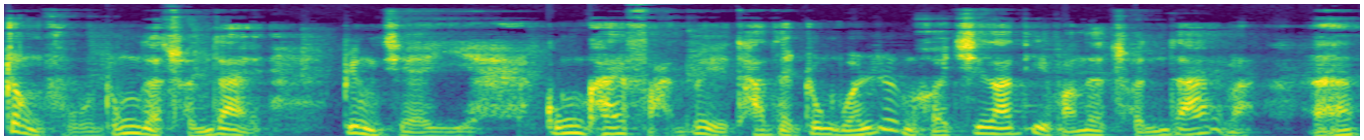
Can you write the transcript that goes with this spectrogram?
政府中的存在，并且也公开反对他在中国任何其他地方的存在吗？嗯。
